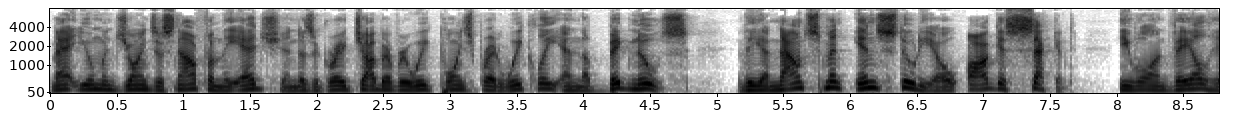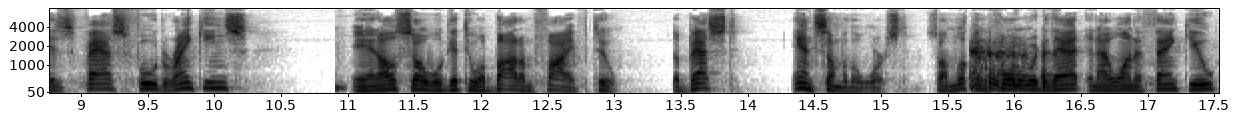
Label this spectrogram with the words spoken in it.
Matt Human joins us now from The Edge and does a great job every week, Point Spread Weekly. And the big news the announcement in studio August 2nd. He will unveil his fast food rankings, and also we'll get to a bottom five, too. The best and some of the worst. So I'm looking forward to that, and I want to thank you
